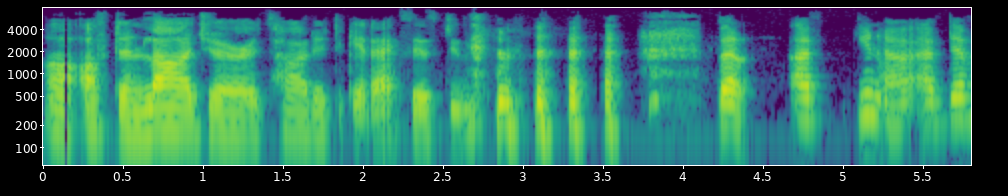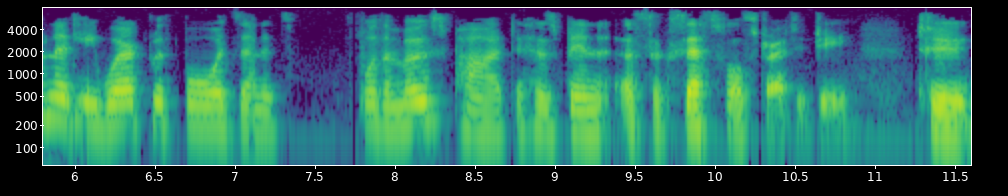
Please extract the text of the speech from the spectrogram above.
are often larger. It's harder to get access to them. but I've, you know, I've definitely worked with boards, and it's for the most part has been a successful strategy to,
